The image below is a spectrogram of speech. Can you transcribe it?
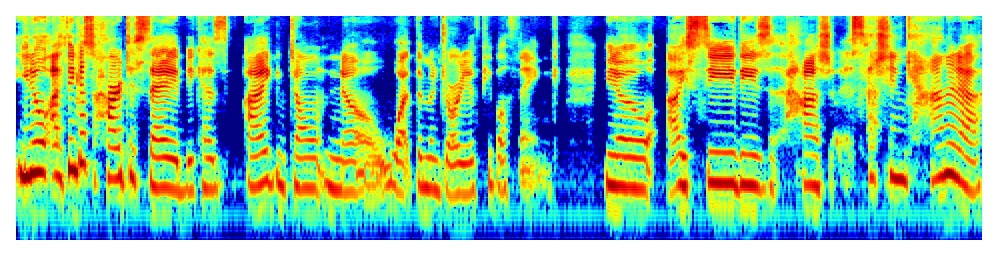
you know I think it's hard to say because I don't know what the majority of people think. You know, I see these hash, especially in Canada.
